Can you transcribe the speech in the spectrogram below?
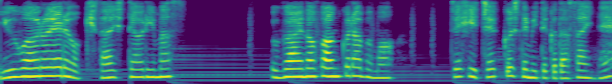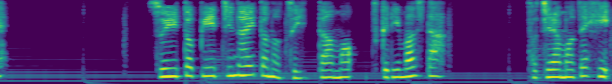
URL を記載しております。うがいのファンクラブもぜひチェックしてみてくださいね。スイートピーチナイトのツイッターも作りました。そちらもぜひ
